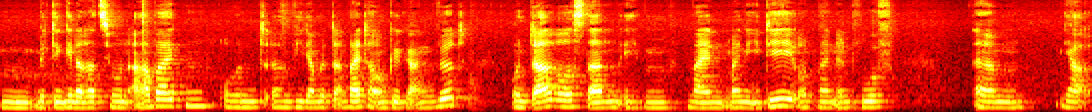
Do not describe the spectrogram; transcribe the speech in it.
hm, mit den Generationen arbeiten und ähm, wie damit dann weiter umgegangen wird. Und daraus dann eben mein, meine Idee und meinen Entwurf ähm, ja,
